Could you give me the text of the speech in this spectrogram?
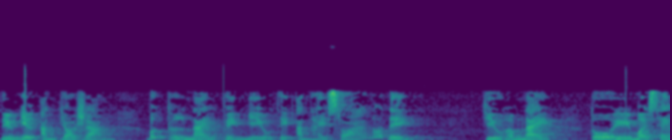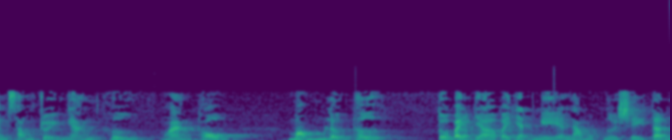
Nếu như anh cho rằng bức thư này phiền nhiễu thì anh hãy xóa nó đi. Chiều hôm nay, tôi mới xem xong truyện ngắn Hương Hoang Thôn. Mong lượng thứ. Tôi bây giờ với danh nghĩa là một người si tình,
